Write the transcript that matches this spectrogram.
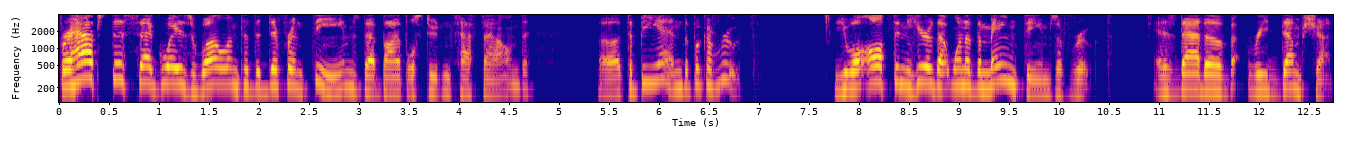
Perhaps this segues well into the different themes that Bible students have found uh, to be in the book of Ruth. You will often hear that one of the main themes of Ruth is that of redemption.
